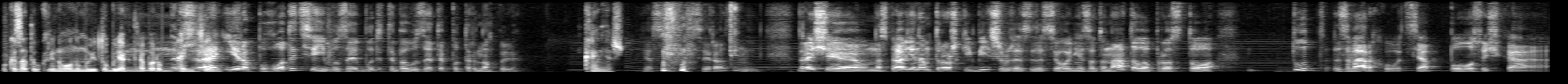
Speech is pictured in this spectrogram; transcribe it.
показати україномовному ютубу, як треба робити Невже контент. Іра погодиться і вози, буде тебе возити по Тернополю? Звісно. Я серйозно? До речі, насправді нам трошки більше вже за сьогодні задонатило, просто тут зверху ця полосочка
